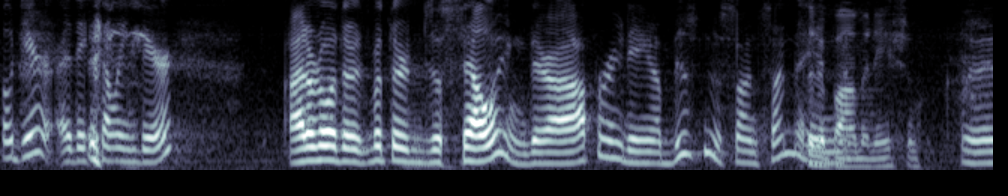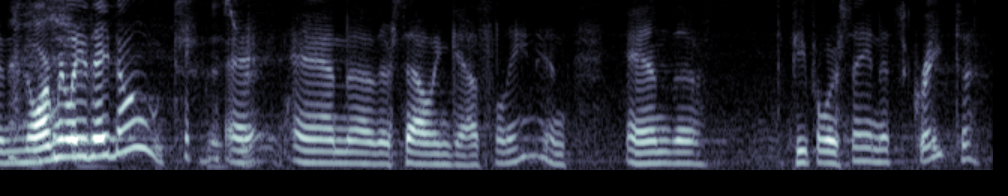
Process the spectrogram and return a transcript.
oh dear, are they selling beer? I don't know what they're, but they're just selling, they're operating a business on Sunday. It's an and- abomination. And normally they don't. That's right. And uh, they're selling gasoline, and, and the the people are saying it's great to,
